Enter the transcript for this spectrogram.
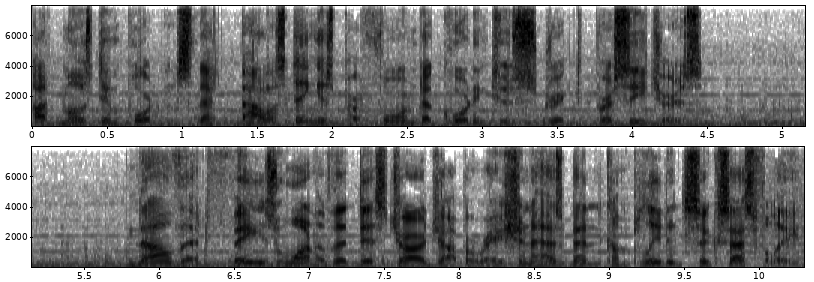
utmost importance that ballasting is performed according to strict procedures. Now that Phase 1 of the discharge operation has been completed successfully,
